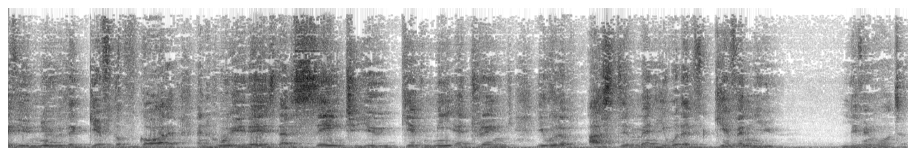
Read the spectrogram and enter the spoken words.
if you knew the gift of God and who it is that is saying to you, give me a drink, you would have asked him and he would have given you living water.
